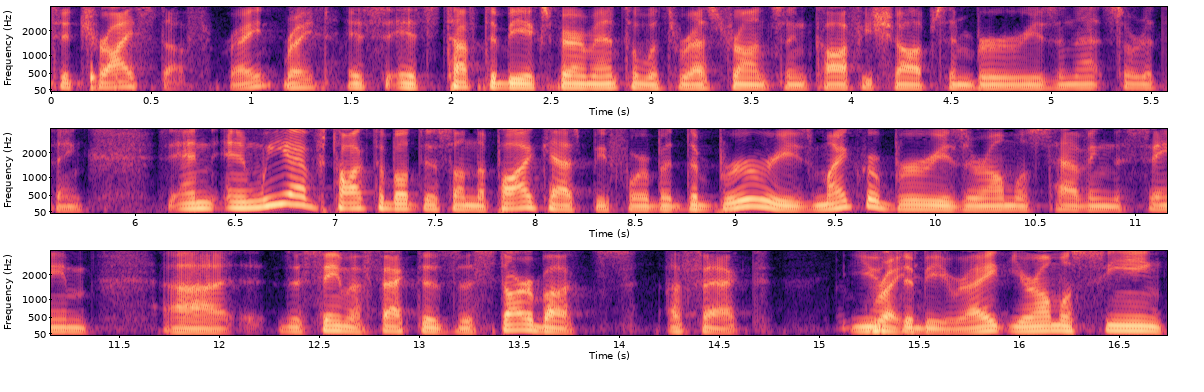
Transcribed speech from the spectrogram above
to try stuff, right? Right. It's it's tough to be experimental with restaurants and coffee shops and breweries and that sort of thing. And and we have talked about this on the podcast before, but the breweries, microbreweries, are almost having the same uh, the same effect as the Starbucks effect used Right. to be, right? You're almost seeing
